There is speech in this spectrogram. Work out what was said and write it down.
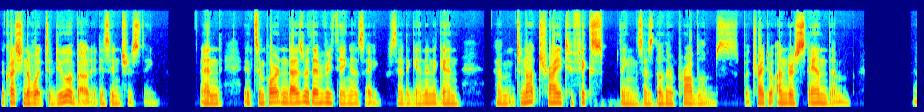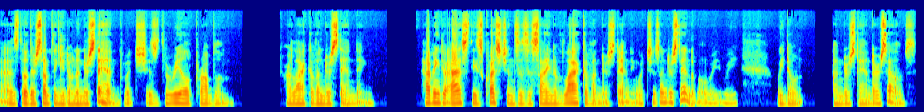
The question of what to do about it is interesting. And it's important, as with everything, as I said again and again, um, to not try to fix things as though they're problems, but try to understand them as though there's something you don't understand, which is the real problem, our lack of understanding. having to ask these questions is a sign of lack of understanding, which is understandable. We we we don't understand ourselves.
